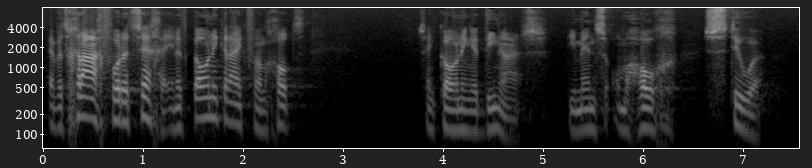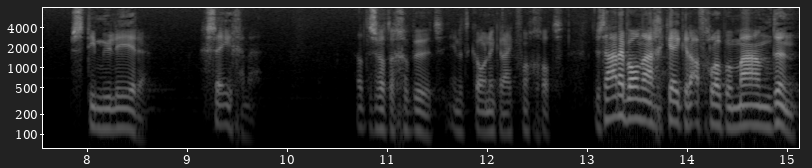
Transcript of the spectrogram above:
Hebben het graag voor het zeggen. In het koninkrijk van God zijn koningen dienaars. Die mensen omhoog stuwen, stimuleren, zegenen. Dat is wat er gebeurt in het koninkrijk van God. Dus daar hebben we al naar gekeken de afgelopen maanden.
